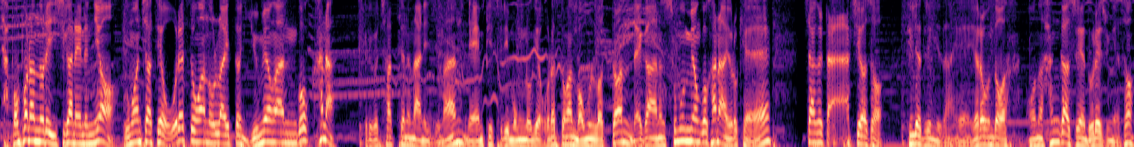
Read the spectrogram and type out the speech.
자, 뻔뻔한 노래 이 시간에는요. 음원 차트에 오랫동안 올라있던 유명한 곡 하나 그리고 차트는 아니지만 내 mp3 목록에 오랫동안 머물렀던 내가 아는 20명 곡 하나 이렇게 짝을 딱 지어서 들려드립니다. 예, 여러분도 어느 한 가수의 노래 중에서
